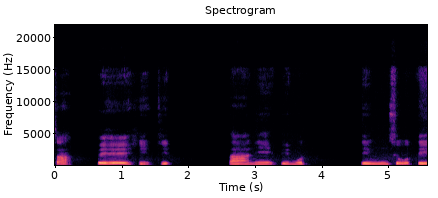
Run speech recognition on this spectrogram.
สะเปหิจิตตานิวิมุตติงสูติ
